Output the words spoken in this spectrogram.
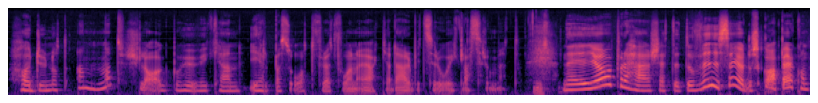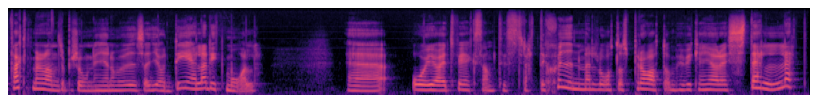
Har du något annat förslag på hur vi kan hjälpas åt för att få en ökad arbetsro i klassrummet? Just. När jag gör på det här sättet då visar jag, då skapar jag kontakt med den andra personen genom att visa att jag delar ditt mål. Eh, och jag är tveksam till strategin men låt oss prata om hur vi kan göra istället.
